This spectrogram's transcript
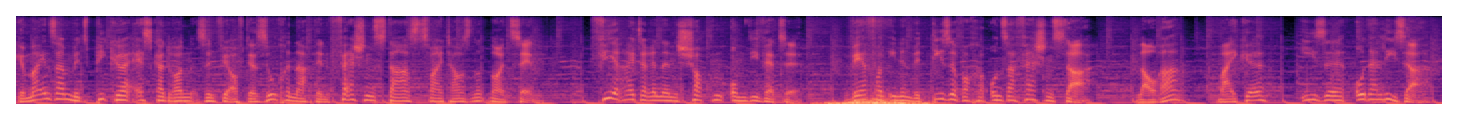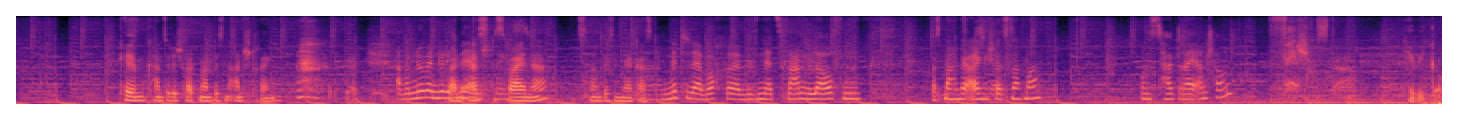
Gemeinsam mit Piqueur Eskadron sind wir auf der Suche nach den Fashion Stars 2019. Vier Reiterinnen shoppen um die Wette. Wer von ihnen wird diese Woche unser Fashion Star? Laura, Maike, Ise oder Lisa? Kim, kannst du dich heute mal ein bisschen anstrengen? Aber nur, wenn du dich Deine mehr ersten anstrengst. zwei, ne? Jetzt mal ein bisschen mehr Gas. Mitte der Woche, wir sind jetzt warm gelaufen, Was machen wir eigentlich jetzt nochmal? uns Tag 3 anschauen. Here we go.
